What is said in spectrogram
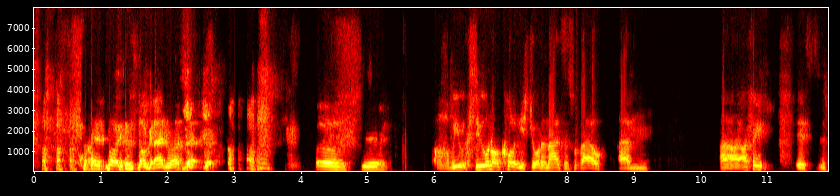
it's not, it's not, not gonna end, was it? oh shit. Oh, we see all not qualities Jordan has as well. Um, I, I think it's, it's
